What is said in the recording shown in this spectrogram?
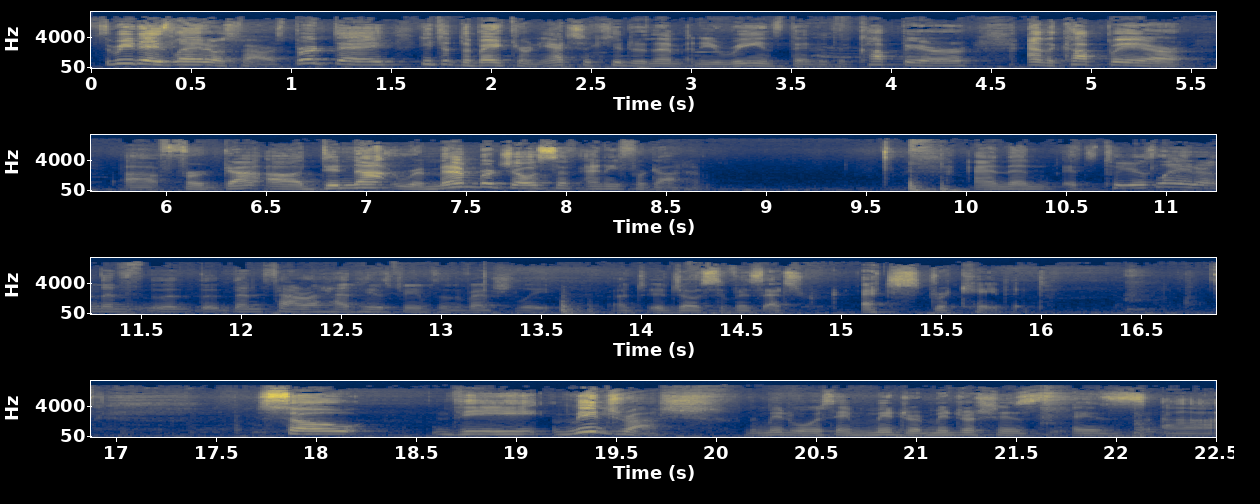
Three days later was Pharaoh's birthday. He took the baker and he executed them and he reinstated the cupbearer. And the cupbearer uh, forgot, uh, did not remember Joseph and he forgot him. And then it's two years later, and then then Pharaoh had his dreams, and eventually uh, Joseph is extricated. So the midrash, the midrash, we say midrash, midrash is is, uh,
